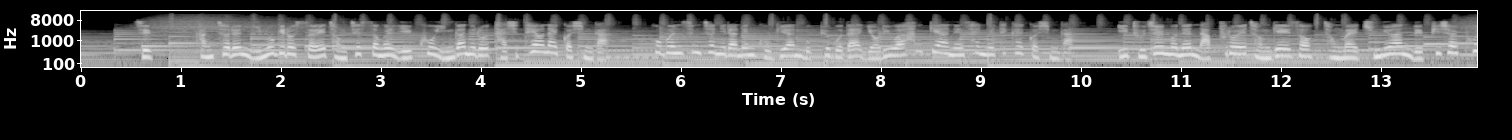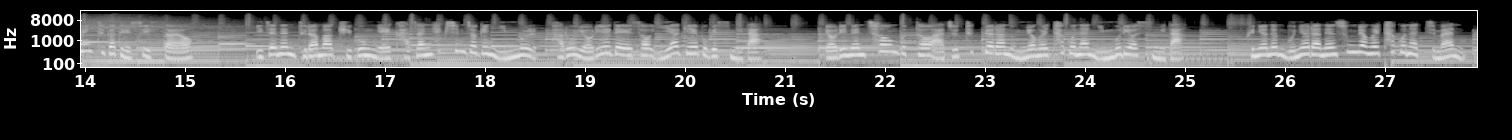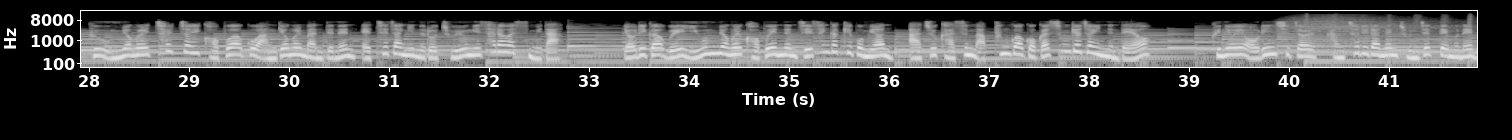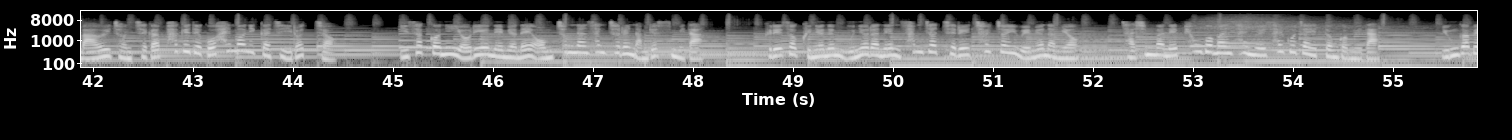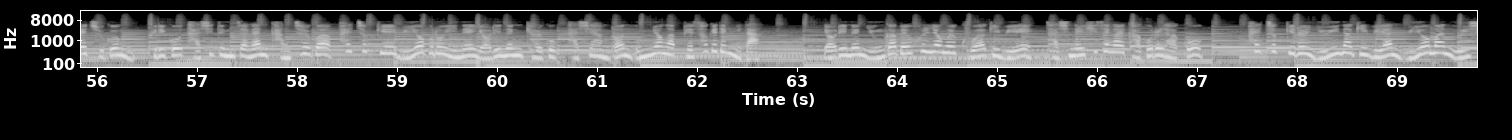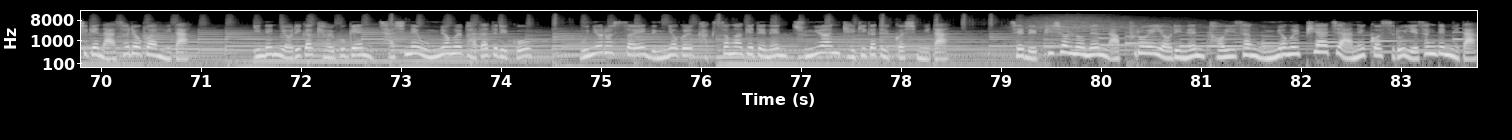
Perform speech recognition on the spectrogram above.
즉, 강철은 이무기로서의 정체성을 잃고 인간으로 다시 태어날 것인가, 혹은 승천이라는 고귀한 목표보다 여리와 함께하는 삶을 택할 것인가. 이 두 질문은 앞으로의 전개에서 정말 중요한 뇌피셜 포인트가 될 수 있어요. 이제는 드라마 귀공의 가장 핵심적인 인물, 바로 여리에 대해서 이야기해 보겠습니다. 여리는 처음부터 아주 특별한 운명을 타고난 인물이었습니다. 그녀는 무녀라는 숙명을 타고났지만 그 운명을 철저히 거부하고 안경을 만드는 애체장인으로 조용히 살아왔습니다. 여리가 왜 이 운명을 거부했는지 생각해보면 아주 가슴 아픈 과거가 숨겨져 있는데요. 그녀의 어린 시절 강철이라는 존재 때문에 마을 전체가 파괴되고 할머니까지 잃었죠. 이 사건이 여리의 내면에 엄청난 상처를 남겼습니다. 그래서 그녀는 무녀라는 삶 자체를 철저히 외면하며 자신만의 평범한 삶을 살고자 했던 겁니다. 융갑의 죽음, 그리고 다시 등장한 강철과 팔척기의 위협으로 인해 여리는 결국 다시 한번 운명 앞에 서게 됩니다. 여리는 융갑의 혼령을 구하기 위해 자신을 희생할 각오를 하고 팔척기를 유인하기 위한 위험한 의식에 나서려고 합니다. 이는 여리가 결국엔 자신의 운명을 받아들이고 무녀로서의 능력을 각성하게 되는 중요한 계기가 될 것입니다. 제 뇌피셜로는 앞으로의 여리는 더 이상 운명을 피하지 않을 것으로 예상됩니다.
